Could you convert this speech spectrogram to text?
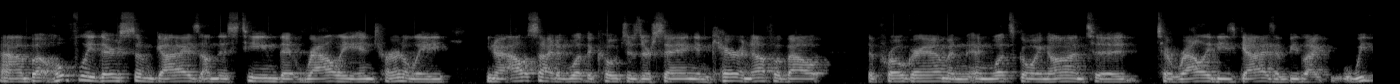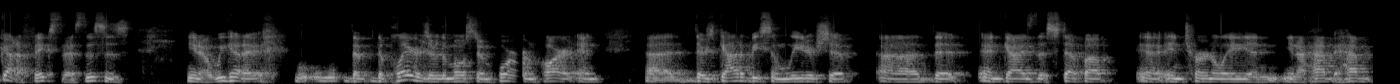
Um, but hopefully, there's some guys on this team that rally internally, you know, outside of what the coaches are saying and care enough about the program and, and what's going on to to rally these guys and be like, we've got to fix this. This is you know, we got to, the, the players are the most important part. And uh, there's got to be some leadership uh, that, and guys that step up uh, internally and, you know, have, have,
